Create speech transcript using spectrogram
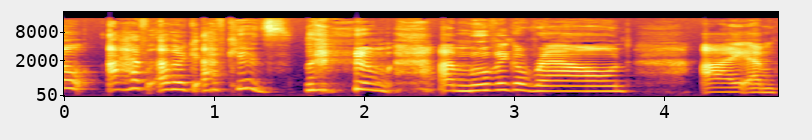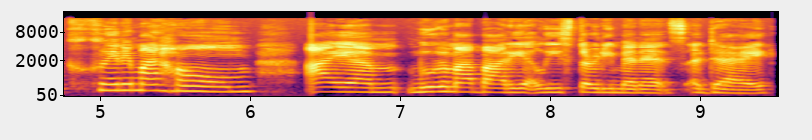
oh I have other I have kids I'm moving around I am cleaning my home. I am moving my body at least 30 minutes a day.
